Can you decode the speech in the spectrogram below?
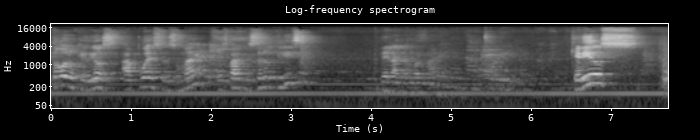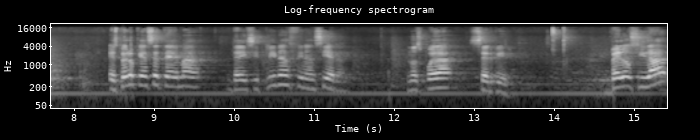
todo lo que Dios ha puesto en su mano es para que usted lo utilice de la mejor manera. Queridos, espero que este tema de disciplina financiera nos pueda servir. Velocidad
